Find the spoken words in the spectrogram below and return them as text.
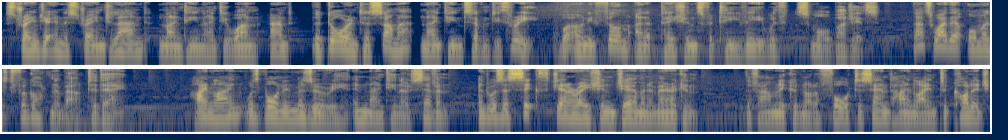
Stranger in a Strange Land, 1991, and The Door into Summer, 1973, were only film adaptations for TV with small budgets. That's why they're almost forgotten about today. Heinlein was born in Missouri in 1907 and was a sixth generation German American. The family could not afford to send Heinlein to college,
